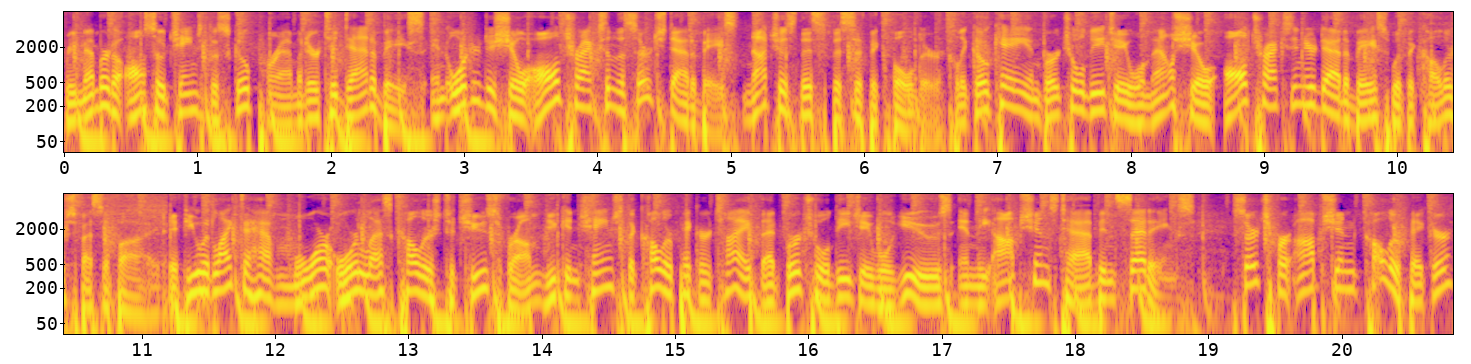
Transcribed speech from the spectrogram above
Remember to also change the scope parameter to database in order to show all tracks in the search database, not just this specific folder. Click OK and Virtual DJ will now show all tracks in your database with the color specified. If you would like to have more or less colors to choose from, you can change the color picker type that Virtual DJ will use in the Options tab in Settings. Search for option color picker,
